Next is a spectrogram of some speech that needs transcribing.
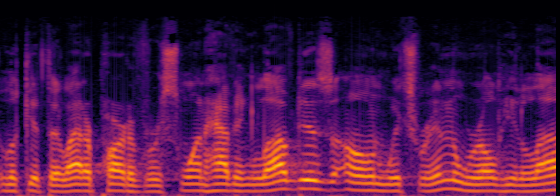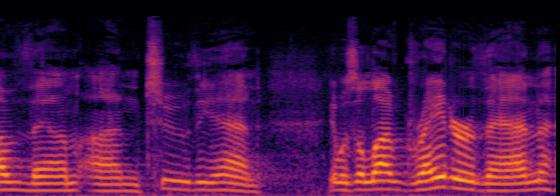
look at the latter part of verse 1 having loved his own which were in the world, he loved them unto the end. It was a love greater than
